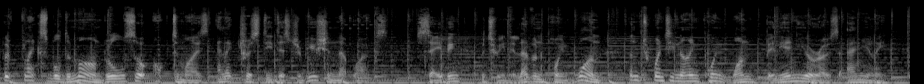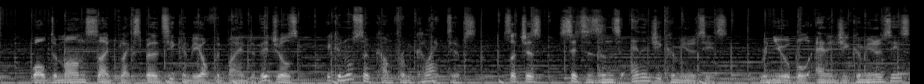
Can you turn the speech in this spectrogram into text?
but flexible demand will also optimize electricity distribution networks, saving between 11.1 and 29.1 billion euros annually. While demand-side flexibility can be offered by individuals, it can also come from collectives, such as citizens' energy communities, renewable energy communities,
